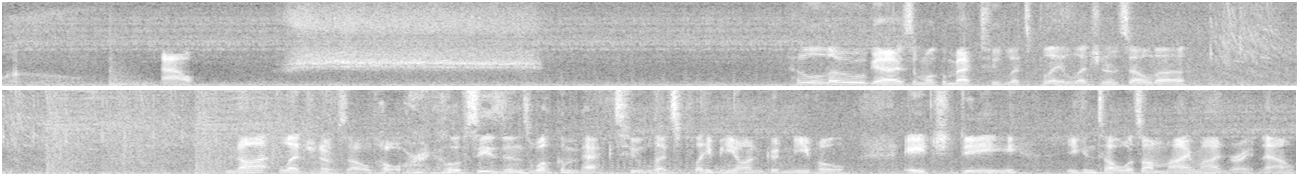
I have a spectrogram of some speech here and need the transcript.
Ow. Hello, guys, and welcome back to Let's Play Legend of Zelda. Not Legend of Zelda Oracle of Seasons. Welcome back to Let's Play Beyond Good and Evil HD. You can tell what's on my mind right now.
